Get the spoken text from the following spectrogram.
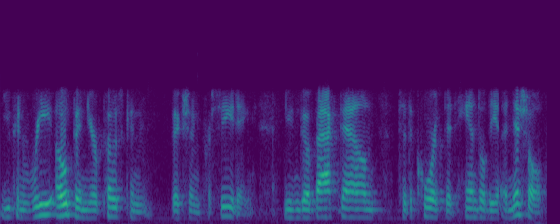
you can reopen your post conviction proceeding. You can go back down to the court that handled the initial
